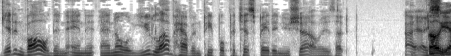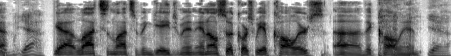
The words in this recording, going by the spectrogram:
get involved. And and I know you love having people participate in your show. Is that I, I oh yeah, yeah, yeah. Lots and lots of engagement, and also, of course, we have callers uh, that call in. yeah,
